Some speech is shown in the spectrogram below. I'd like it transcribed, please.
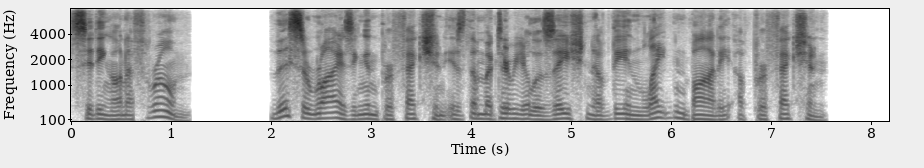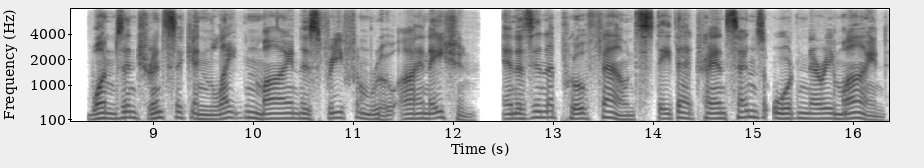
sitting on a throne. This arising in perfection is the materialization of the enlightened body of perfection. One's intrinsic enlightened mind is free from ruination, and is in a profound state that transcends ordinary mind.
